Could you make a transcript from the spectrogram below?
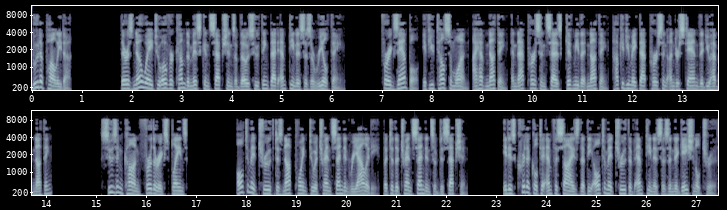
Buddhapalita There is no way to overcome the misconceptions of those who think that emptiness is a real thing. For example, if you tell someone, I have nothing, and that person says, give me that nothing, how could you make that person understand that you have nothing? Susan Kahn further explains, Ultimate truth does not point to a transcendent reality, but to the transcendence of deception. It is critical to emphasize that the ultimate truth of emptiness is a negational truth.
